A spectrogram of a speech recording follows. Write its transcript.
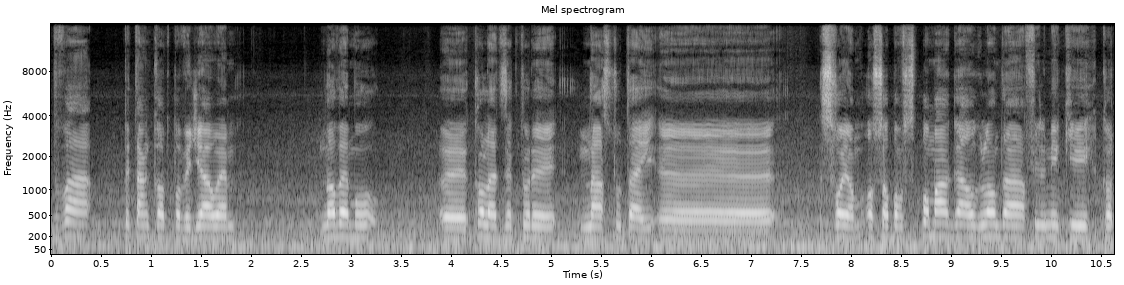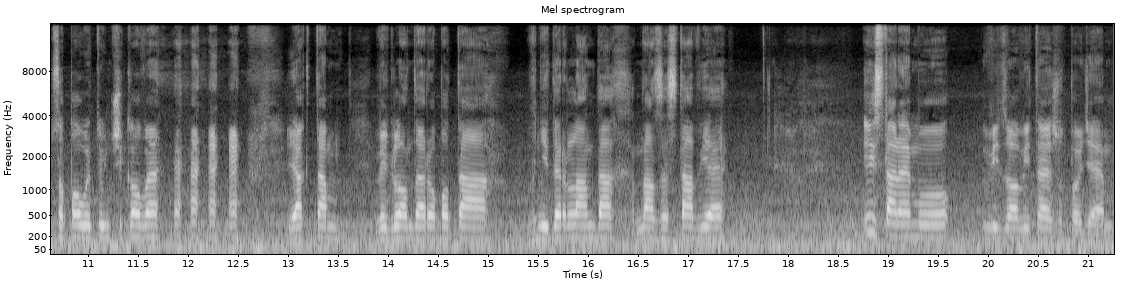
dwa pytanka odpowiedziałem nowemu y, koledze, który nas tutaj y, swoją osobą wspomaga, ogląda filmiki kocopoły tuńczykowe, jak tam wygląda robota w Niderlandach na zestawie. I staremu widzowi też odpowiedziałem,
